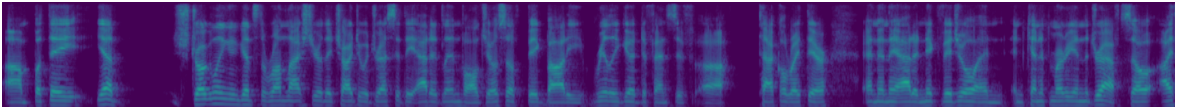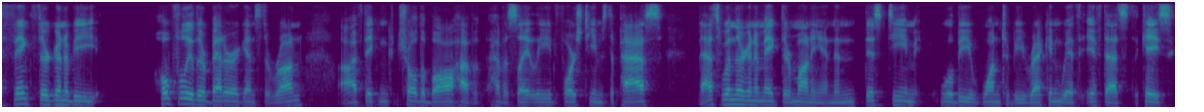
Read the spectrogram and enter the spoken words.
Um, but they, yeah, struggling against the run last year. They tried to address it. They added Linval Joseph, big body, really good defensive uh, tackle right there. And then they added Nick Vigil and, and Kenneth Murray in the draft. So I think they're going to be, hopefully, they're better against the run. Uh, if they can control the ball, have have a slight lead, force teams to pass, that's when they're going to make their money. And then this team will be one to be reckoned with if that's the case,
